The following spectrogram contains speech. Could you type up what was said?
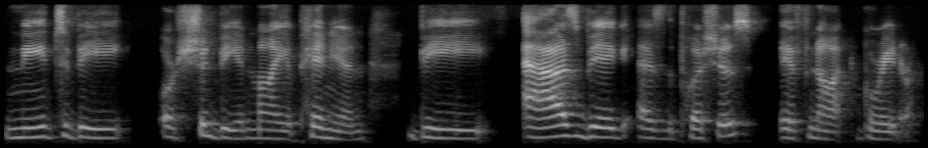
need to be or should be in my opinion be as big as the pushes if not greater.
